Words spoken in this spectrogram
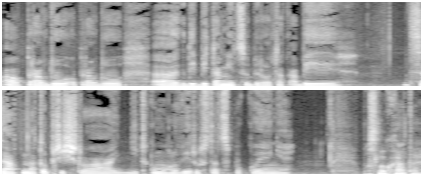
a opravdu, opravdu, eh, kdyby tam něco bylo, tak aby se na to přišlo a dítko mohlo vyrůstat spokojeně. Posloucháte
